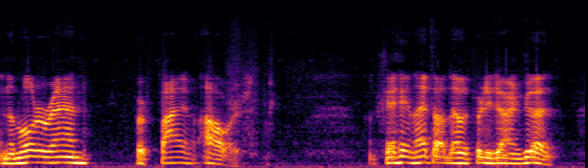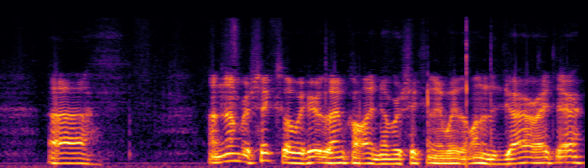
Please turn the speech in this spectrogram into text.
And the motor ran for five hours. Okay, and I thought that was pretty darn good. Uh, on number six over here that I'm calling number six anyway, the one in the jar right there.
